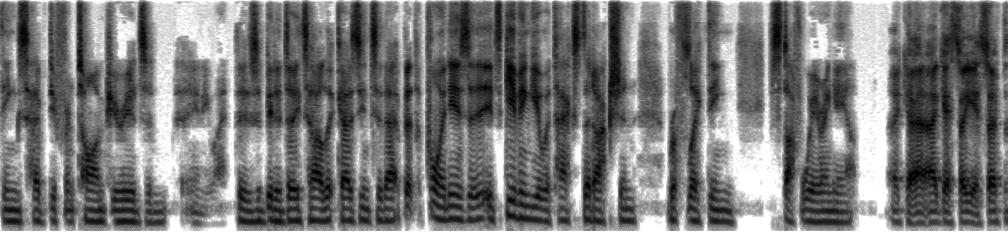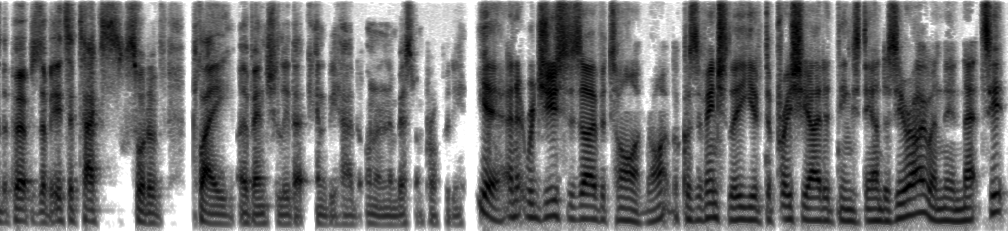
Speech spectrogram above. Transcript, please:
things have different time periods. And anyway, there's a bit of detail that goes into that. But the point is, it's giving you a tax deduction reflecting stuff wearing out. Okay, I guess so. Yeah. So for the purpose of it, it's a tax sort of play eventually that can be had on an investment property. Yeah, and it reduces over time, right? Because eventually you've depreciated things down to zero, and then that's it.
